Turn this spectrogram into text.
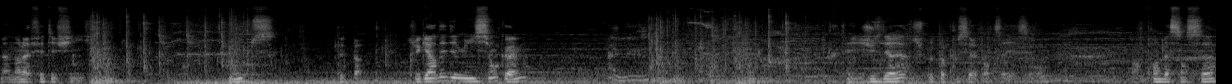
Maintenant la fête est finie. Oups. Peut-être pas. Je vais garder des munitions quand même. Il est juste derrière, je peux pas pousser la porte, ça y est, c'est bon. On va reprendre l'ascenseur.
